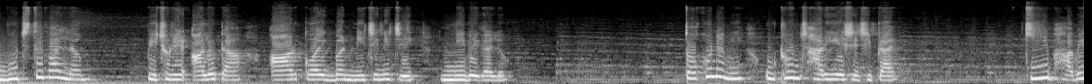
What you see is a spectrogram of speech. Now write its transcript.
বুঝতে পারলাম পেছনের আলোটা আর কয়েকবার নেচে নেচে নিভে গেল। তখন আমি উঠোন ছাড়িয়ে এসেছি প্রায়। কীভাবে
